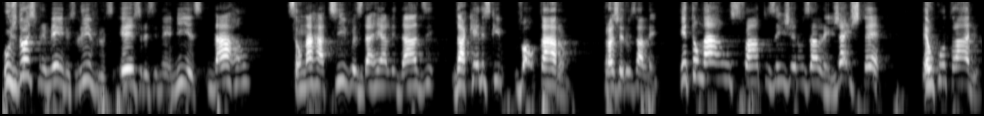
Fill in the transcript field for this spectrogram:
Os dois primeiros livros, Esdras e Neemias, narram, são narrativas da realidade daqueles que voltaram para Jerusalém. Então narram os fatos em Jerusalém. Já Esté é o contrário.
